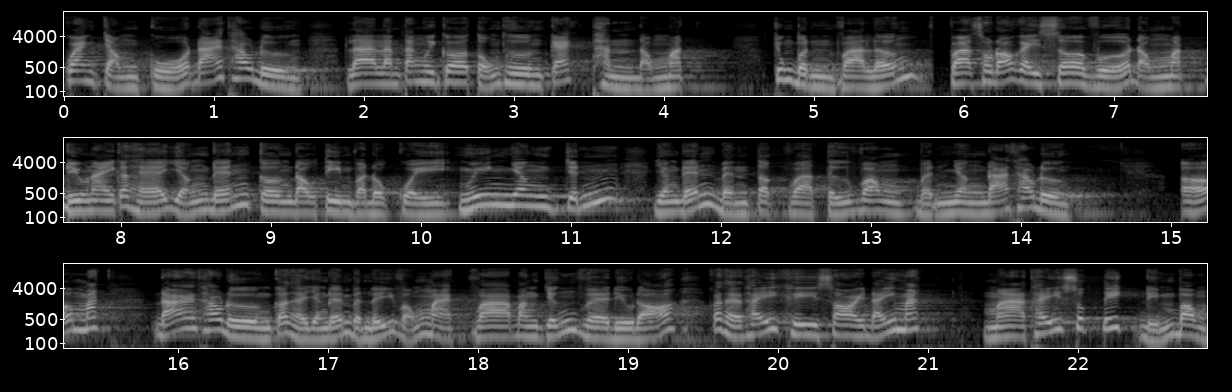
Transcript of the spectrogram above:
quan trọng của đái tháo đường là làm tăng nguy cơ tổn thương các thành động mạch trung bình và lớn và sau đó gây sơ vữa động mạch. Điều này có thể dẫn đến cơn đau tim và đột quỵ, nguyên nhân chính dẫn đến bệnh tật và tử vong bệnh nhân đái tháo đường. Ở mắt, đái tháo đường có thể dẫn đến bệnh lý võng mạc và bằng chứng về điều đó có thể thấy khi soi đáy mắt mà thấy xuất tiết điểm bông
